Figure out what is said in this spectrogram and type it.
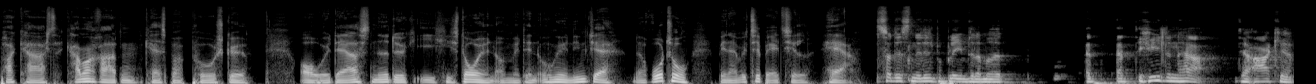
podcast-kammeraten Kasper Påske. Og øh, deres neddyk i historien om den unge ninja Naruto vender vi tilbage til her. Så er det sådan et lille problem, det der med, at, at, at hele den her, det her arcade,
